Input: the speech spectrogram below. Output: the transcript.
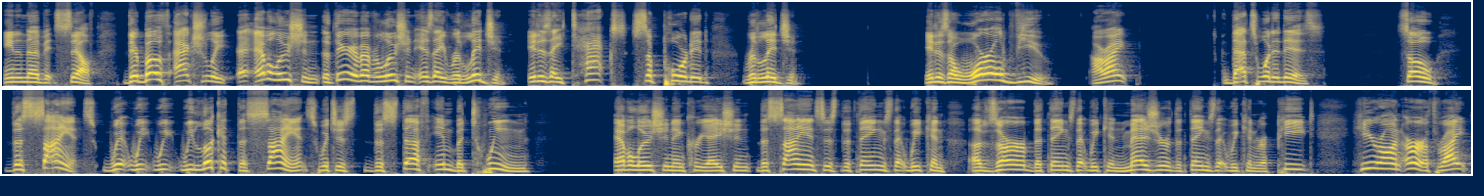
in and of itself. They're both actually evolution, the theory of evolution is a religion. It is a tax supported religion. It is a worldview. All right? That's what it is. So the science, we, we, we, we look at the science, which is the stuff in between evolution and creation. The science is the things that we can observe, the things that we can measure, the things that we can repeat here on earth, right?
